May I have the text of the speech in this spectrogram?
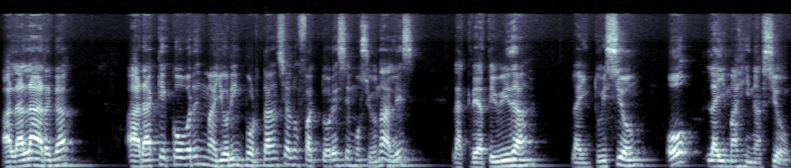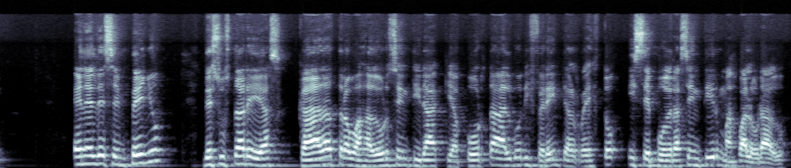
A la larga, hará que cobren mayor importancia los factores emocionales, la creatividad, la intuición o la imaginación. En el desempeño de sus tareas, cada trabajador sentirá que aporta algo diferente al resto y se podrá sentir más valorado.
